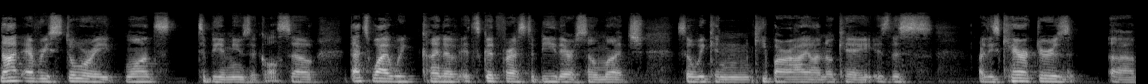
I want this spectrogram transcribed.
not every story wants to be a musical. So that's why we kind of, it's good for us to be there so much so we can keep our eye on, okay, is this, are these characters, uh,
